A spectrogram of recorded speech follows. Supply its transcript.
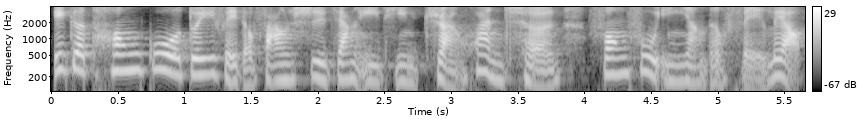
一个通过堆肥的方式将遗体转换成丰富营养的肥料，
